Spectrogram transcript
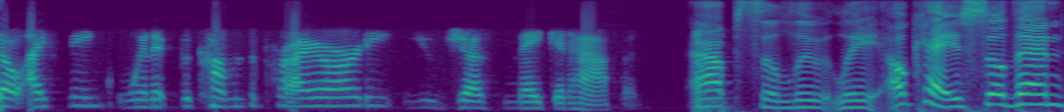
So I think when it becomes a priority, you just make it happen. Absolutely. Okay, so then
